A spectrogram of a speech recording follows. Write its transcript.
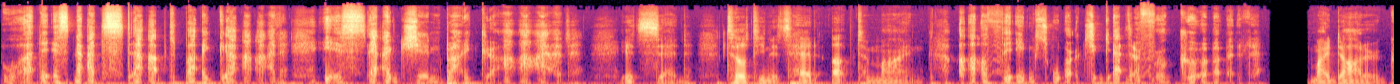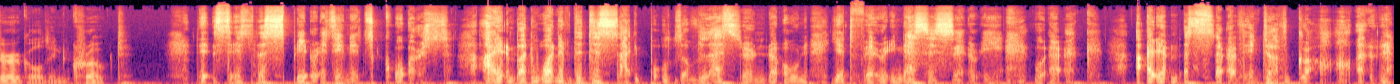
What is not stopped by God is sanctioned by God, it said, tilting its head up to mine. All things work together for good. My daughter gurgled and croaked. This is the spirit in its course. I am but one of the disciples of lesser known yet very necessary work. I am a servant of God,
